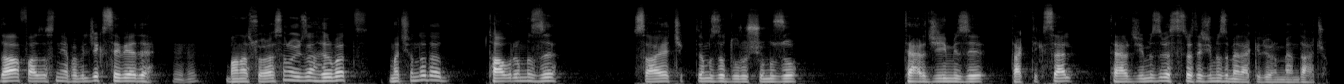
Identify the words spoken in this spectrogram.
daha fazlasını yapabilecek seviyede. Bana sorarsan o yüzden Hırvat maçında da tavrımızı, sahaya çıktığımızda duruşumuzu, tercihimizi Taktiksel tercihimizi ve stratejimizi merak ediyorum ben daha çok.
